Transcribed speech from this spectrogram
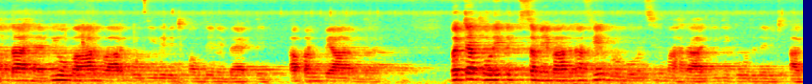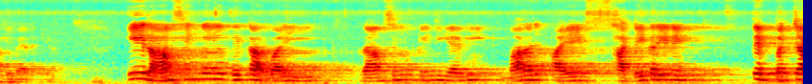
ਹੁੰਦਾ ਹੈ ਵੀ ਉਹ ਵਾਰ-ਵਾਰ ਗੋਦੀ ਦੇ ਵਿੱਚ ਆਉਂਦੇ ਨੇ ਬੈਠਦੇ। ਆਪਾਂ ਨੂੰ ਪਿਆਰ ਹੁੰਦਾ ਹੈ। ਬੱਚਾ ਥੋੜੇ ਕੁ ਸਮੇਂ ਬਾਅਦ ਨਾ ਫਿਰ ਗੁਰੂ ਗੋਬਿੰਦ ਸਿੰਘ ਮਹਾਰਾਜ ਜੀ ਦੀ ਗੋਦ ਦੇ ਵਿੱਚ ਆ ਕੇ ਬੈਠ ਗਿਆ। ਇਹ ਰਾਮ ਸਿੰਘ ਦੇ ਘਰ ਵਾਲੀ ਰਾਮ ਸਿੰਘ ਨੂੰ ਕਹਿੰਦੀ ਹੈ ਵੀ ਮਹਾਰਾਜ ਆਏ ਸਾਡੇ ਘਰੇ ਨੇ। ਤੇ ਬੱਚਾ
